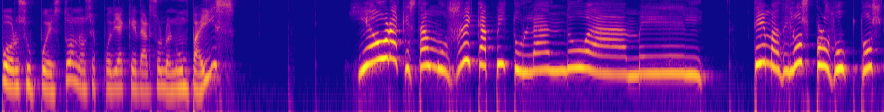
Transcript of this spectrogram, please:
Por supuesto, no se podía quedar solo en un país. Y ahora que estamos recapitulando el tema de los productos,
